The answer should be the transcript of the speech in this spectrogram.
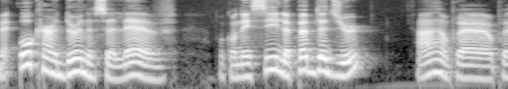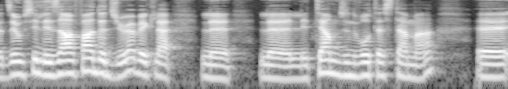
mais aucun d'eux ne se lève. Donc on a ici le peuple de Dieu, Hein, on, pourrait, dire aussi les enfants de Dieu avec les termes du Nouveau Testament. Euh,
